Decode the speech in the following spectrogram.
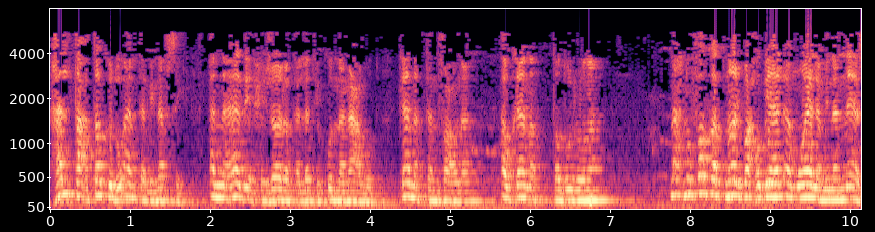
هل تعتقد أنت بنفسك أن هذه الحجارة التي كنا نعبد كانت تنفعنا أو كانت تضرنا؟ نحن فقط نربح بها الأموال من الناس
